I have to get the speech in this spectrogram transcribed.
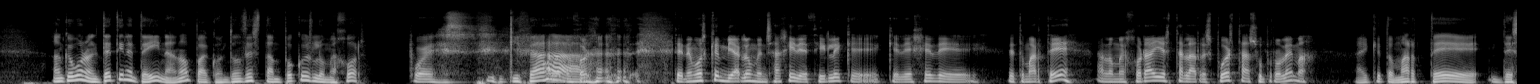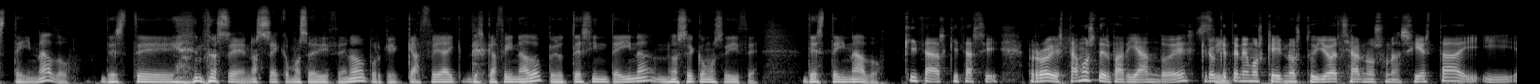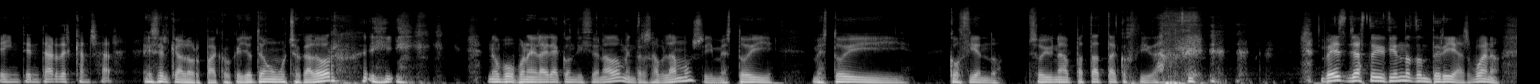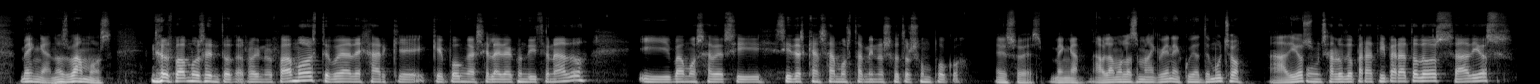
aunque bueno, el té tiene teína, ¿no, Paco? Entonces tampoco es lo mejor. Pues quizá tenemos que enviarle un mensaje y decirle que, deje de, de tomar té. A lo mejor ahí está la respuesta a su problema. Hay que tomar té desteinado. De este, no sé, no sé cómo se dice, ¿no? Porque café hay descafeinado, pero té sin teína, no sé cómo se dice. Desteinado. Quizás, quizás sí. Pero estamos desvariando, ¿eh? Creo que tenemos que irnos tú y yo a echarnos una siesta y, e intentar descansar. Es el calor, Paco, que yo tengo mucho calor y no puedo poner el aire acondicionado mientras hablamos y me estoy, me estoy cociendo. Soy una patata cocida. ¿Ves? Ya estoy diciendo tonterías. Bueno, venga, nos vamos. Nos vamos en todo, Roy. Nos vamos. Te voy a dejar que, que pongas el aire acondicionado y vamos a ver si, si descansamos también nosotros un poco. Eso es. Venga, hablamos la semana que viene. Cuídate mucho. Adiós. Un saludo para ti, para todos. Adiós.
